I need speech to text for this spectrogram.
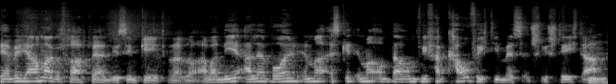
der will ja auch mal gefragt werden, wie es ihm geht oder so. Aber nee, alle wollen immer, es geht immer um darum, wie verkaufe ich die Message, wie stehe ich da. Mhm.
